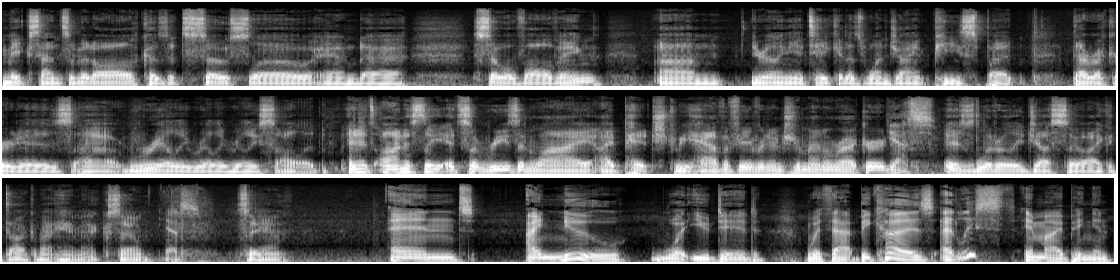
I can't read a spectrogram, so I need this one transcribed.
make sense of it all because it's so slow and uh, so evolving. Um, you really need to take it as one giant piece, but that record is uh, really, really, really solid. And it's honestly, it's the reason why I pitched we have a favorite instrumental record. Yes, is literally just so I could talk about Hammock. So yes, so yeah, and I knew what you did with that because, at least in my opinion,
